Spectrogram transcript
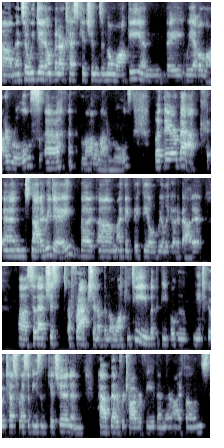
Um, and so we did open our test kitchens in Milwaukee, and they we have a lot of rules, uh, a lot, a lot of rules, but they are back, and not every day, but um, I think they feel really good about it. Uh, so that's just a fraction of the Milwaukee team, but the people who need to go test recipes in the kitchen and have better photography than their iPhones.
